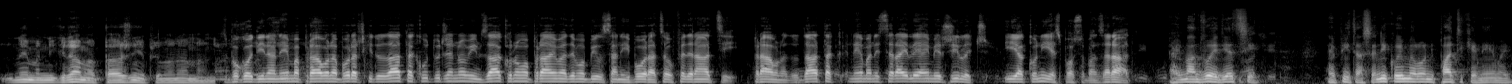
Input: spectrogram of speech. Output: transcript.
nema ni grama pažnje prema nama. Zbog godina nema pravo na borački dodatak utvrđen novim zakonom o pravima demobilisanih boraca u federaciji. Pravo na dodatak nema ni Sarajlija Emir Žilić, iako nije sposoban za rad. Ja imam dvoje djeci, ne pita se, niko imalo ni patike nemaju.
